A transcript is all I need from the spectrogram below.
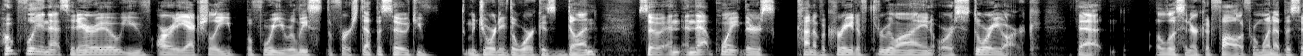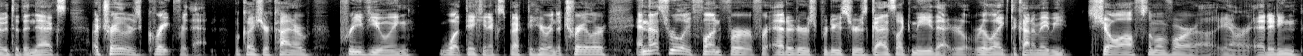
Hopefully in that scenario, you've already actually before you release the first episode, you've the majority of the work is done. So and and that point there's kind of a creative through line or a story arc that a listener could follow from one episode to the next. A trailer is great for that because you're kind of previewing what they can expect to hear in the trailer, and that's really fun for for editors, producers, guys like me that really like to kind of maybe show off some of our uh, you know our editing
